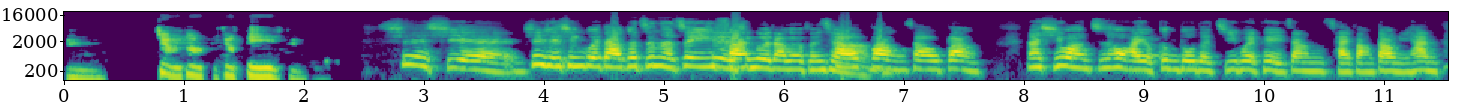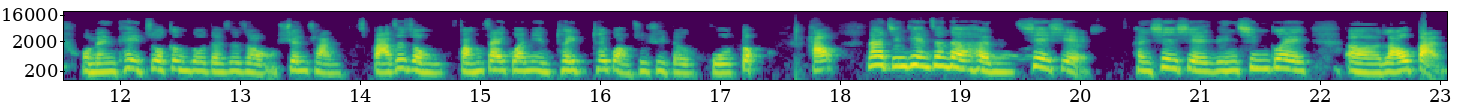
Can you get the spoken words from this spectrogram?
嗯，降到比较低一点。谢谢谢谢新贵大哥，真的这一谢谢番新贵大哥分享，超棒超棒。那希望之后还有更多的机会可以这样采访到你，和我们可以做更多的这种宣传，把这种防灾观念推推广出去的活动。好，那今天真的很谢谢，很谢谢林清贵呃老板，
